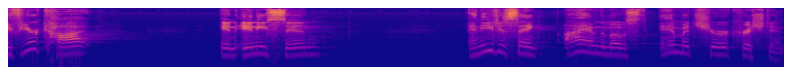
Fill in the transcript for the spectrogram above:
If you're caught in any sin and you just think, I am the most immature Christian,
